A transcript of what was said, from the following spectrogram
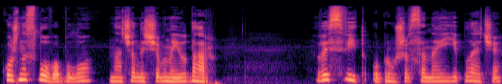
Кожне слово було, наче нищівний удар. Весь світ обрушився на її плечі.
